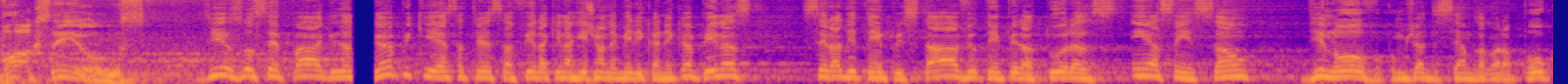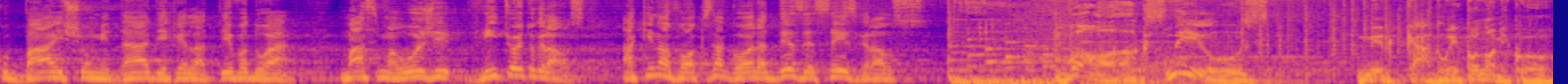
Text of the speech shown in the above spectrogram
Vox News. Diz o CEPAG Camp que esta terça-feira aqui na região da Americana e Campinas será de tempo estável, temperaturas em ascensão, de novo, como já dissemos agora há pouco, baixa umidade relativa do ar. Máxima hoje 28 graus. Aqui na Vox agora 16 graus. Vox News. Mercado Econômico.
